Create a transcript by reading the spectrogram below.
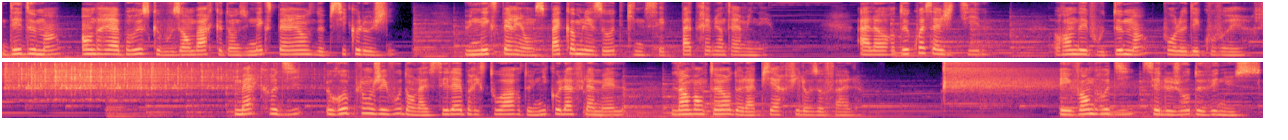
Dès demain, Andrea Brusque vous embarque dans une expérience de psychologie. Une expérience pas comme les autres qui ne s'est pas très bien terminée. Alors, de quoi s'agit-il? Rendez-vous demain pour le découvrir. Mercredi, replongez-vous dans la célèbre histoire de Nicolas Flamel, l'inventeur de la pierre philosophale. Et vendredi, c'est le jour de Vénus,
